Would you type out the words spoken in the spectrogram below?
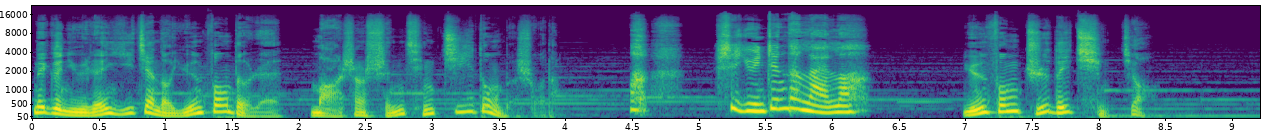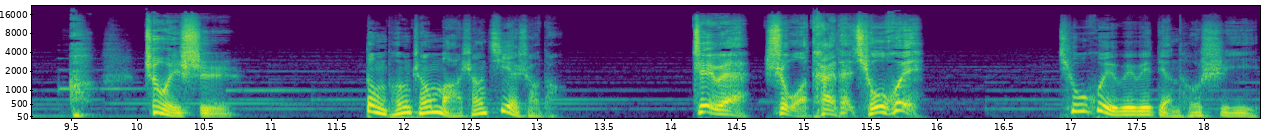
那个女人一见到云峰等人，马上神情激动的说道：“啊，是云侦探来了。”云峰只得请教：“啊，这位是？”邓鹏程马上介绍道：“这位是我太太秋慧。”秋慧微微点头示意。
